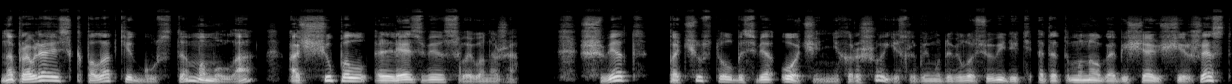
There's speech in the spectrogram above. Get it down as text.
Направляясь к палатке густо, Мамула ощупал лезвие своего ножа. Швед почувствовал бы себя очень нехорошо, если бы ему довелось увидеть этот многообещающий жест,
